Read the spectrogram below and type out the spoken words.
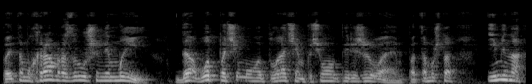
Поэтому храм разрушили мы. Да, вот почему мы плачем, почему мы переживаем. Потому что именно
